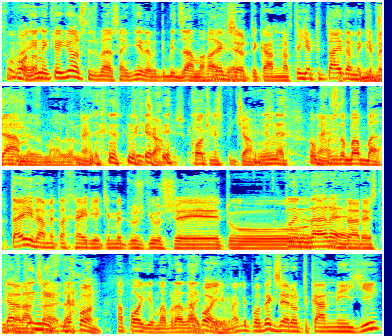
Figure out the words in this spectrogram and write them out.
φοβόταν. Ναι, είναι και ο γιος της μέσα, γύρευε την πιτζάμα θα Δεν είχε. ξέρω τι κάνουν αυτοί, γιατί τα είδαμε και με Πιτζάμες, τους- μάλλον. Ναι, πιτζάμες. Κόκκινες πιτζάμες. Ναι, όπως τον μπαμπά. Τα είδαμε τα χαίρια και με τους γιους του. Του Ινδαρέ. στην Και αυτή ταράτσα. νύχτα. Λοιπόν, Απόγευμα, βραδάκι. απόγευμα. Λοιπόν, δεν ξέρω τι κάνουν οι γη.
